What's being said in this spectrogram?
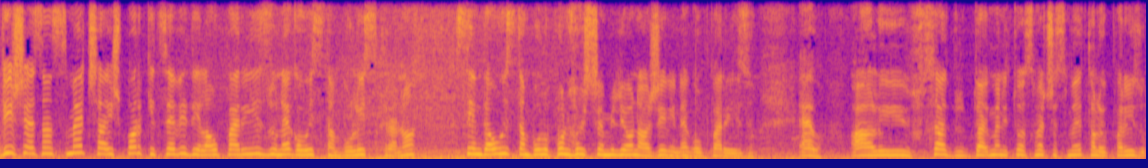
više sam smeća i šporkice vidjela u Parizu nego u Istanbulu iskreno. S tim da u Istanbulu puno više miliona živi nego u Parizu. Evo ali sad da je meni to smeće smetalo u Parizu,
